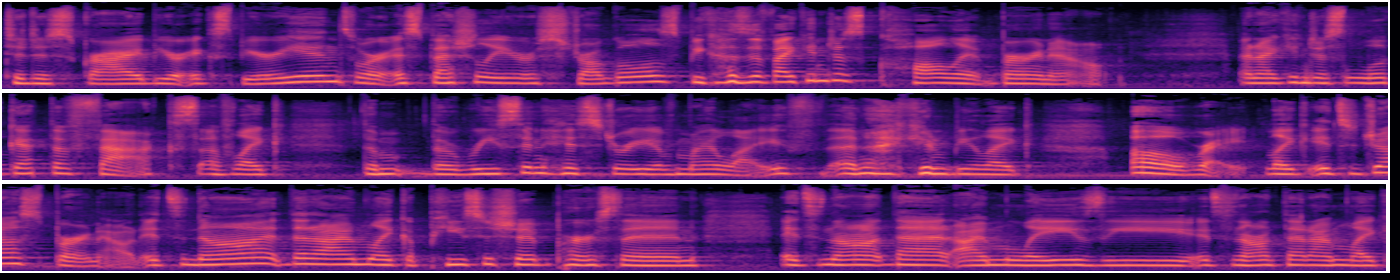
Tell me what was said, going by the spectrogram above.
to describe your experience or especially your struggles because if I can just call it burnout and I can just look at the facts of like the the recent history of my life and I can be like, oh, right. Like it's just burnout. It's not that I'm like a piece of shit person. It's not that I'm lazy. It's not that I'm like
